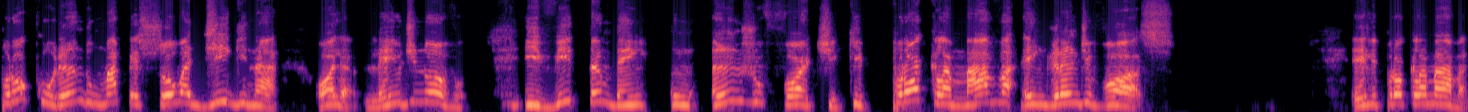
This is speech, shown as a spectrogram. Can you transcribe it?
procurando uma pessoa digna. Olha, leio de novo. E vi também um anjo forte que proclamava em grande voz. Ele proclamava.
